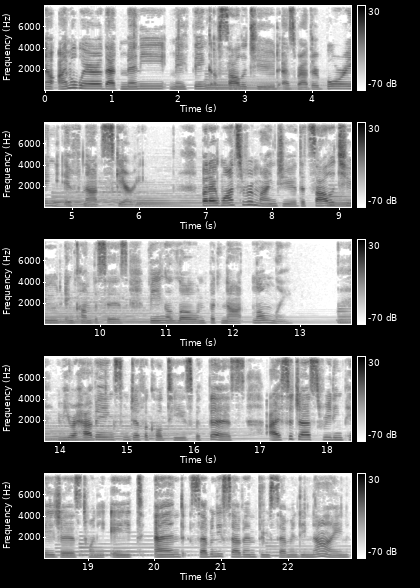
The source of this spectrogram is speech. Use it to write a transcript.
Now, I'm aware that many may think of solitude as rather boring, if not scary. But I want to remind you that solitude encompasses being alone but not lonely. If you are having some difficulties with this, I suggest reading pages 28 and 77 through 79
